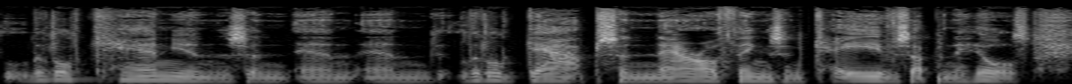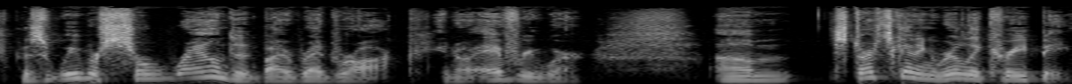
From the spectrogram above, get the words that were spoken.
little canyons and and and little gaps and narrow things and caves up in the hills, because we were surrounded by red rock, you know, everywhere. Um, starts getting really creepy.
